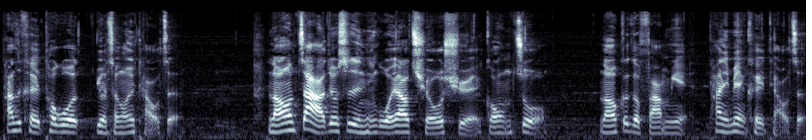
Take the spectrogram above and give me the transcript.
它是可以透过远程工去调整。然后再就是你如果要求学、工作，然后各个方面，它里面也可以调整。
